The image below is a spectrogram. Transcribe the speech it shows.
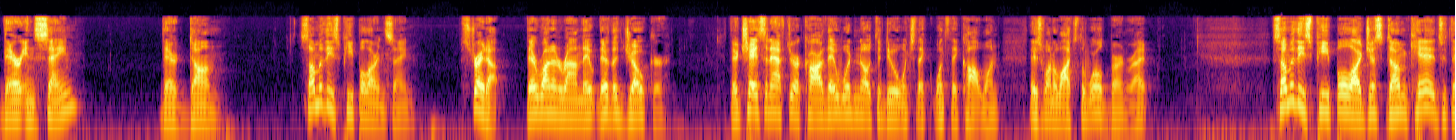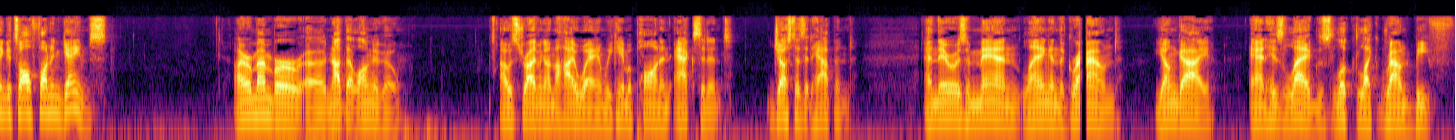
they're insane. They're dumb. Some of these people are insane. Straight up. They're running around. They, they're the Joker. They're chasing after a car. They wouldn't know what to do once they, once they caught one. They just want to watch the world burn, right? Some of these people are just dumb kids who think it's all fun and games. I remember uh, not that long ago, I was driving on the highway and we came upon an accident just as it happened. And there was a man laying in the ground, young guy, and his legs looked like ground beef.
